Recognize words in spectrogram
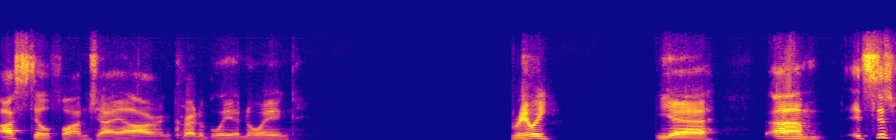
I, I still find JR incredibly annoying. Really? Yeah. Um, it's just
